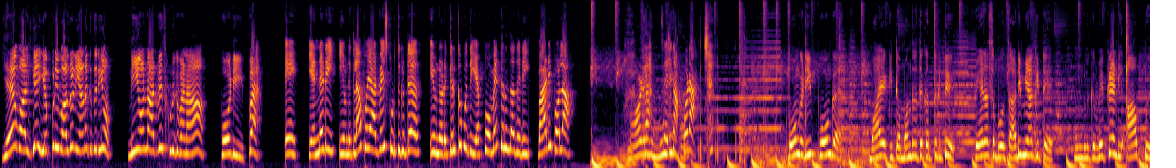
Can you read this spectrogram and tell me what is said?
என் வாழ்க்கைய எப்படி வாழணும்னு எனக்கு தெரியும். நீ ஒன்னும் அட்வைஸ் கொடுக்க வேணாம். போடி ப. ஏய் என்னடி இவனுக்கெல்லாம் போய் அட்வைஸ் கொடுத்துக்கிட்டு இவனோட கிறுக்கு புத்தி எப்பவுமே திருந்தாதடி. வாடி போலாம். சரிதான் போடா. போங்கடி போங்க. மாயா கிட்ட மந்திரத்தை கத்துக்கிட்டு பேரரச போதத்தை அடிமையாக்கிட்டு உங்களுக்கு வைக்கிறேன்டி ஆப்பு.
